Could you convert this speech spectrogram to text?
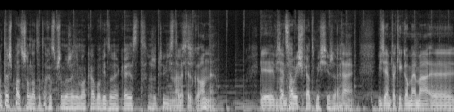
no też patrzą na to trochę z przymrużeniem oka, bo wiedzą, jaka jest rzeczywistość. No ale tylko one. E, A Widziałem, cały świat myśli, że tak, widziałem takiego mema, e, e,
